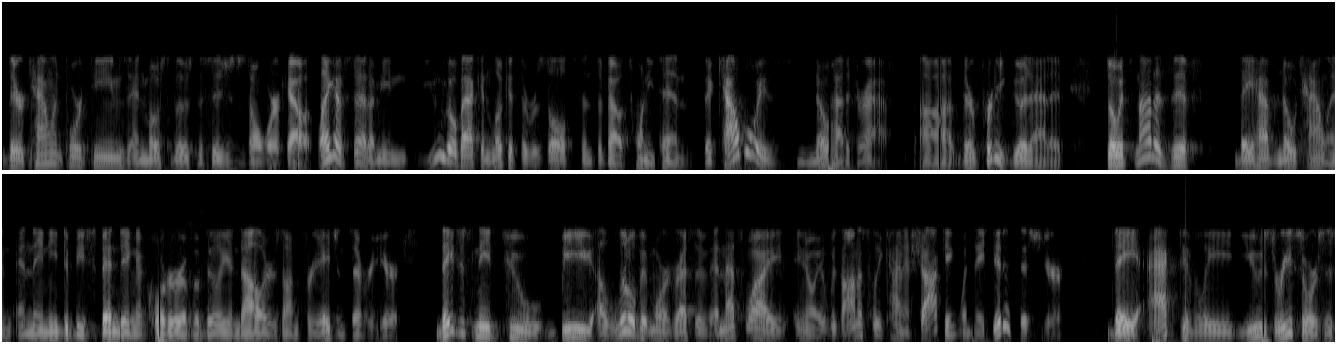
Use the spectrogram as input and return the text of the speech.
they're talent poor teams, and most of those decisions don't work out. Like I've said, I mean, you can go back and look at the results since about 2010. The Cowboys know how to draft. Uh, they're pretty good at it. So it's not as if they have no talent and they need to be spending a quarter of a billion dollars on free agents every year. They just need to be a little bit more aggressive. And that's why, you know, it was honestly kind of shocking when they did it this year. They actively used resources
